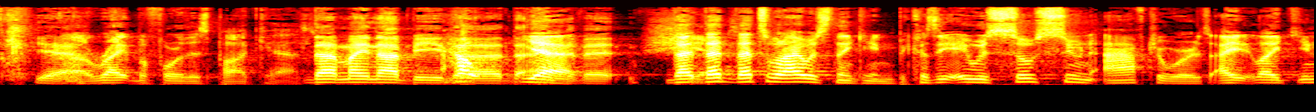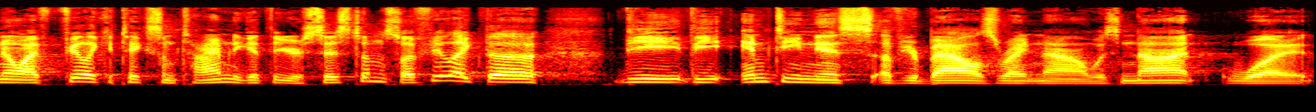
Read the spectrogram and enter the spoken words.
Yeah. uh, right before this podcast. that might not be the, How- the yeah, end of it. That, that that's what I was thinking because it, it was so soon afterwards. I like you know I feel like it takes some time to get through your system, so I feel like the the the emptiness of your bowels right now was not what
